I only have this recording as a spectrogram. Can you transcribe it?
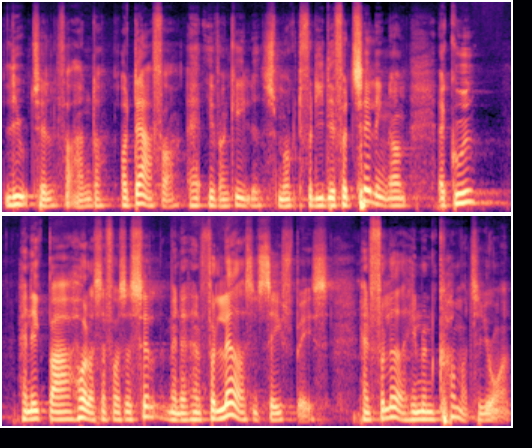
liv til for andre. Og derfor er evangeliet smukt, fordi det er fortællingen om, at Gud, han ikke bare holder sig for sig selv, men at han forlader sit safe space. Han forlader himlen, kommer til jorden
